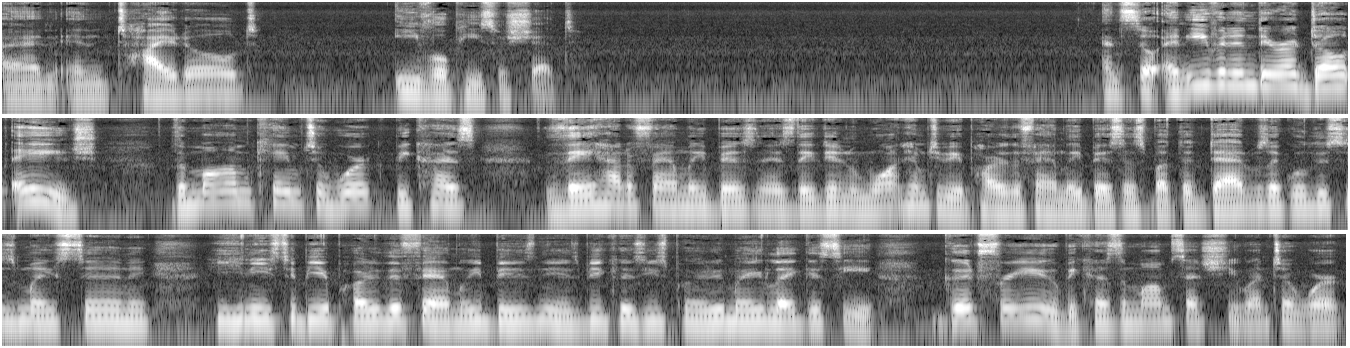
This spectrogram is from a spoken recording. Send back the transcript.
an entitled, evil piece of shit. And so, and even in their adult age, the mom came to work because they had a family business. They didn't want him to be a part of the family business, but the dad was like, Well, this is my son, and he needs to be a part of the family business because he's part of my legacy. Good for you, because the mom said she went to work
